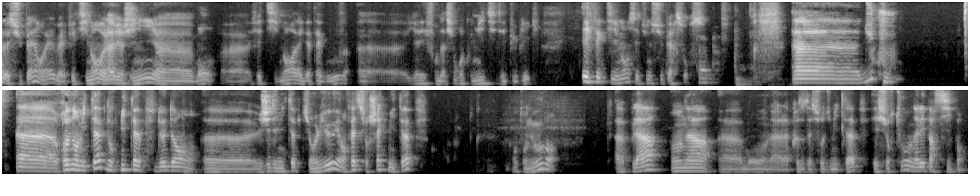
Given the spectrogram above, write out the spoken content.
bah, super, ouais, bah, effectivement, voilà, Virginie, bon, effectivement, avec DataGouv, il y a les fondations reconnues d'utilité publique. Effectivement, c'est une super source. du coup, Euh, revenons Meetup. Donc, Meetup, dedans, euh, j'ai des Meetup qui ont lieu. Et en fait, sur chaque Meetup, quand on ouvre, hop là, on a, euh, bon, on a la présentation du Meetup et surtout, on a les participants.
